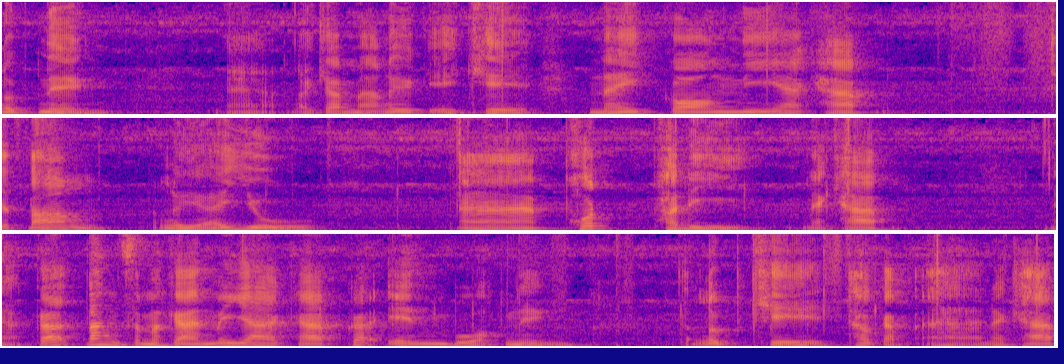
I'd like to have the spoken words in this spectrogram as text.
ลบหนึ่ง นะฮะแล้วก็มาเลือก AK ในกองนี้ครับ จะต้องเหลืออยู่ r พจน์พอดีนะครับนะก็ตั้งสมการไม่ยากครับ ก็ n บวก1ลบ k เท่ากับ r นะครับ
